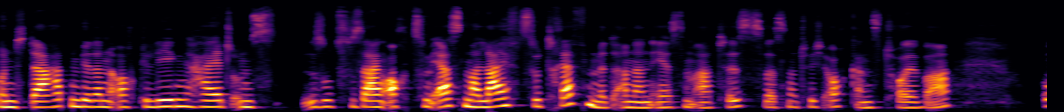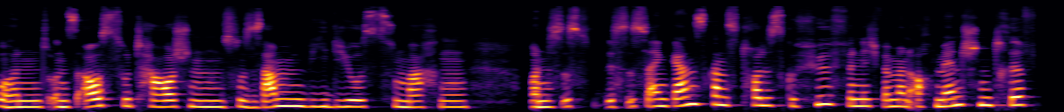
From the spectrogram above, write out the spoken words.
Und da hatten wir dann auch Gelegenheit, uns sozusagen auch zum ersten Mal live zu treffen mit anderen ASM-Artists, was natürlich auch ganz toll war. Und uns auszutauschen, zusammen Videos zu machen und es ist, es ist ein ganz, ganz tolles Gefühl, finde ich, wenn man auch Menschen trifft,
